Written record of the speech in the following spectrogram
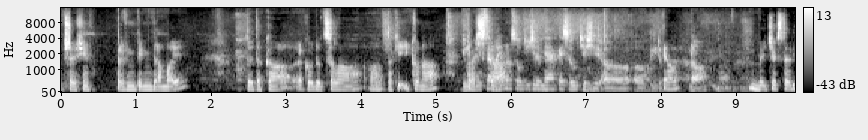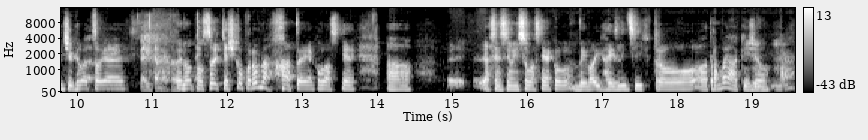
především v prvním pivní tramvaji, to je taká jako docela uh, taky ikona. Pražská. Oni soutěžili v nějaké soutěži o, o No, no. Bejček, Stelíček, hele, to je, skvělý, tam je to, no to se těžko porovná, to je jako vlastně uh, já si myslím, oni jsou vlastně jako bývalých hajzlících pro uh, tramvajáky, že jo. Mm-hmm.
